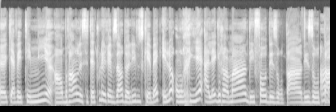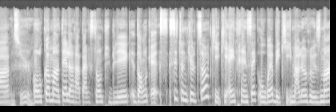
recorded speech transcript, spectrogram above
euh, qui avait été mis euh, en branle. C'était tous les réviseurs de livres du Québec. Et là, on riait allègrement des fautes des auteurs, des auteurs. Ah, Dieu. On commentait leur apparition publique. Donc, euh, c'est une culture qui, qui est intrinsèque au web et qui malheureusement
